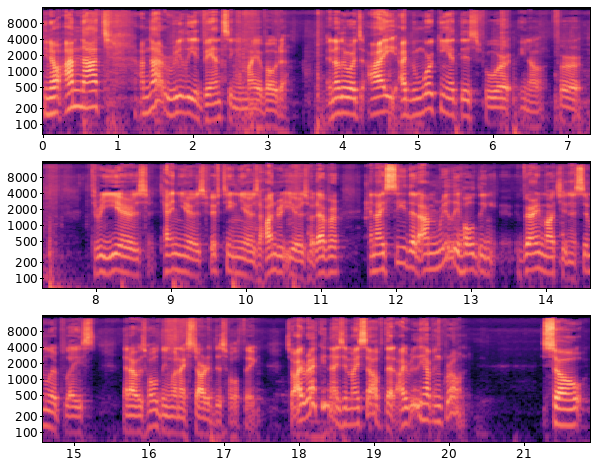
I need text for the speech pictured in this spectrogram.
you know, I'm not, I'm not really advancing in my avoda. In other words, I, I've been working at this for, you know, for three years, 10 years, 15 years, 100 years, whatever, and I see that I'm really holding very much in a similar place that I was holding when I started this whole thing. So I recognize in myself that I really haven't grown. So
